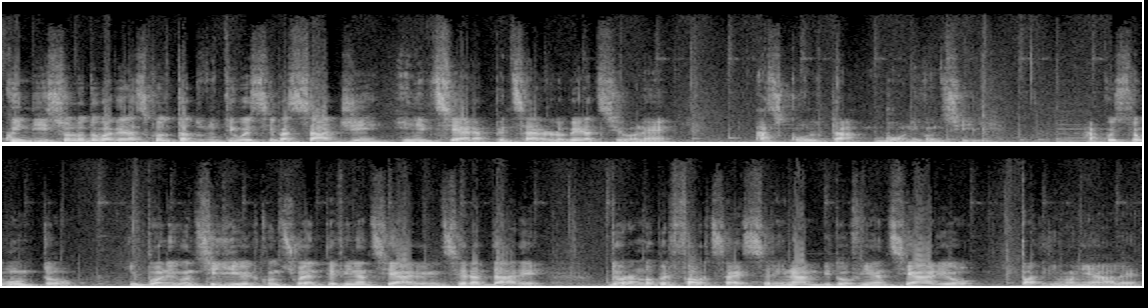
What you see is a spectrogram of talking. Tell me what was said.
quindi solo dopo aver ascoltato tutti questi passaggi iniziare a pensare all'operazione ascolta buoni consigli a questo punto i buoni consigli che il consulente finanziario inizierà a dare dovranno per forza essere in ambito finanziario patrimoniale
